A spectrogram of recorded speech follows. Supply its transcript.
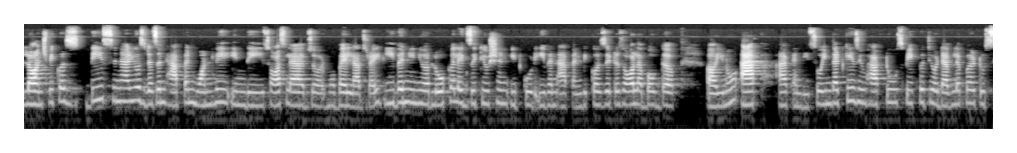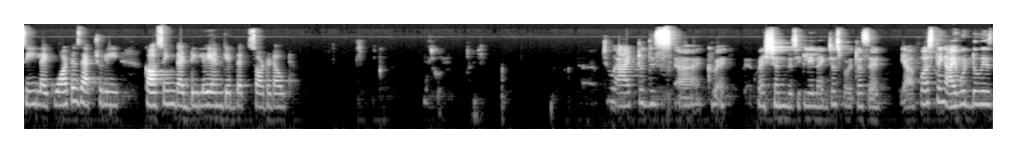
launch because these scenarios doesn't happen only in the Sauce Labs or mobile labs right? Even in your local execution it could even happen because it is all about the uh, you know app app MB so in that case you have to speak with your developer to see like what is actually causing that delay and get that sorted out. To add to this uh, que question basically like just Pavithra said yeah first thing I would do is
